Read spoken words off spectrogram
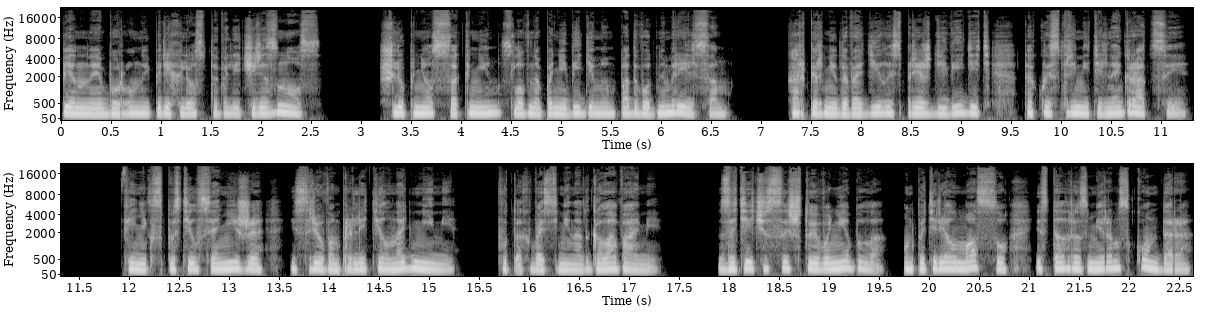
Пенные буруны перехлестывали через нос. Шлюп несся к ним, словно по невидимым подводным рельсам. Харпер не доводилось прежде видеть такой стремительной грации. Феникс спустился ниже и с ревом пролетел над ними, футах восьми над головами. За те часы, что его не было, он потерял массу и стал размером с кондора,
